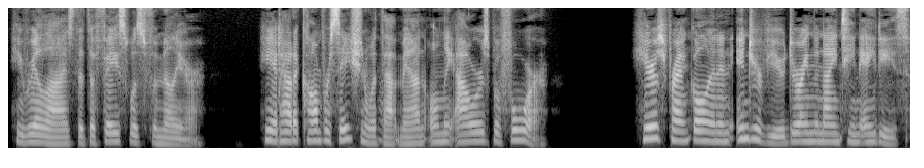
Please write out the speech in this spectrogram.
He realized that the face was familiar. He had had a conversation with that man only hours before. Here's Frankl in an interview during the 1980s.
